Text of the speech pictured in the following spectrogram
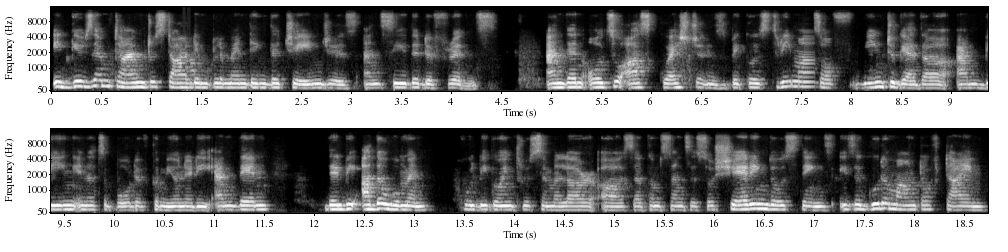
it gives them time to start implementing the changes and see the difference. And then also ask questions because three months of being together and being in a supportive community, and then there'll be other women who will be going through similar uh, circumstances. So, sharing those things is a good amount of time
